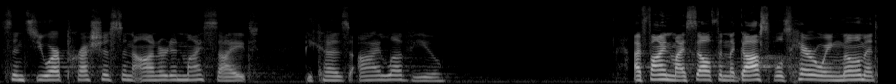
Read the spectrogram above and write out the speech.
since you are precious and honored in my sight, because I love you. I find myself in the Gospel's harrowing moment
